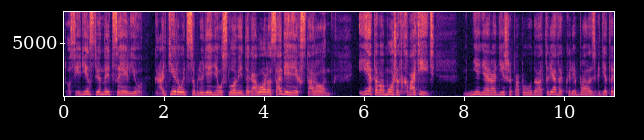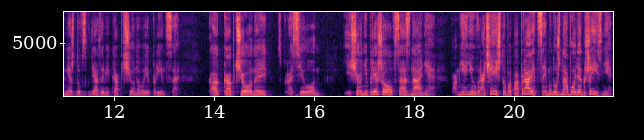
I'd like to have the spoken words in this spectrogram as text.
то с единственной целью — гарантировать соблюдение условий договора с обеих сторон. И этого может хватить. Мнение Радиши по поводу отряда колебалось где-то между взглядами Копченого и Принца. «Как Копченый?» — спросил он. «Еще не пришел в сознание». По мнению врачей, чтобы поправиться, ему нужна воля к жизни,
